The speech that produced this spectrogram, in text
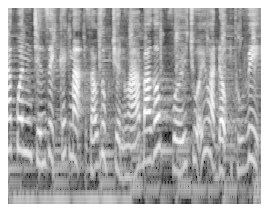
Gia quân chiến dịch cách mạng giáo dục chuyển hóa ba gốc với chuỗi hoạt động thú vị.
